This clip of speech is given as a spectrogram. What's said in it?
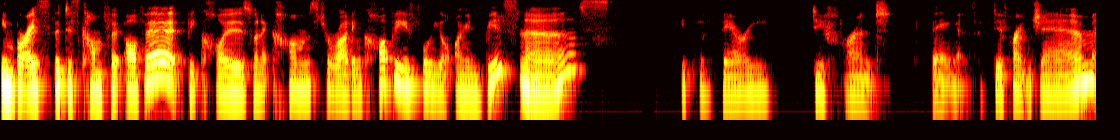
embrace the discomfort of it because when it comes to writing copy for your own business, it's a very different thing. It's a different jam,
